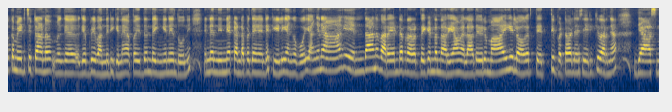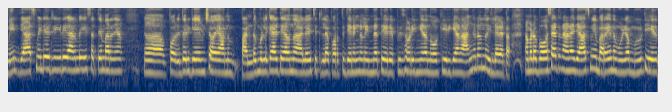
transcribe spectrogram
ഒക്കെ മേടിച്ചിട്ടാണ് ഗബ്രി വന്നിരിക്കുന്നത് അപ്പോൾ ഇതെന്താ ഇങ്ങനെയെന്ന് തോന്നി. എന്നെ നിന്നെ കണ്ടപ്പോഴത്തേന് എന്റെ കിളി അങ്ങ് പോയി. അങ്ങനെ ആകെ എന്താണ് പറയേണ്ട പ്രവർത്തിക്കേണ്ടതെന്ന് അറിയാൻ മേലാതെ ഒരു മായിക ലോകത്ത് എത്തിപ്പെട്ട പോലെ ശരിക്കും പറഞ്ഞാൽ ജാസ്മിൻ. ജാസ്മിന്റെ ഒരു രീതി കാണുമ്പോൾ ഈ സത്യം പറഞ്ഞാൽ ഇതൊരു ഗെയിം ഷോയാണെന്നും പണ്ടും പുള്ളിക്കാരത്തെ അതൊന്നും ആലോചിച്ചിട്ടില്ല. പുറത്ത് ജനങ്ങൾ ഇന്നത്തെ ഒരു എപ്പിസോഡ് ഇങ്ങനെ നോക്കിയിരിക്കുകയാണ്. അങ്ങനെയൊന്നും ഇല്ല കേട്ടോ. നമ്മുടെ ബോസേട്ടനാണ് ജാസ്മിൻ പറയുന്ന മുഴുവൻ മ്യൂട്ട് ചെയ്ത്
